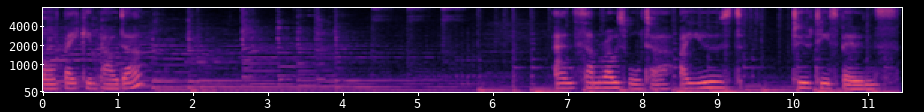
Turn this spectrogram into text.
of baking powder and some rose water. I used 2 teaspoons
